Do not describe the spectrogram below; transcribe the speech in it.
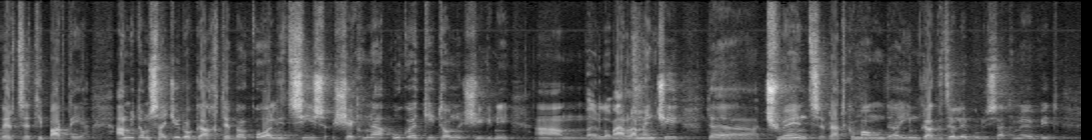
ვერც ერთი პარტია. ამიტომ საჭირო გახდება კოალიციის შექმნა უკვე თვითონ შიგნი პარლამენტში და ჩვენც რა თქმა უნდა იმ გაგრძელებული საქმეებით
